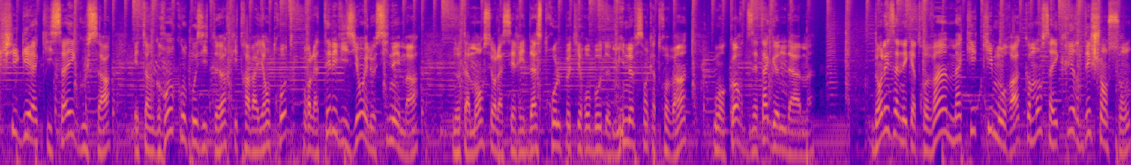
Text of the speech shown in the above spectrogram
Shigeaki Saegusa est un grand compositeur qui travaille entre autres pour la télévision et le cinéma, notamment sur la série d'Astro le petit robot de 1980 ou encore Zeta Gundam. Dans les années 80, Maki Kimura commence à écrire des chansons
